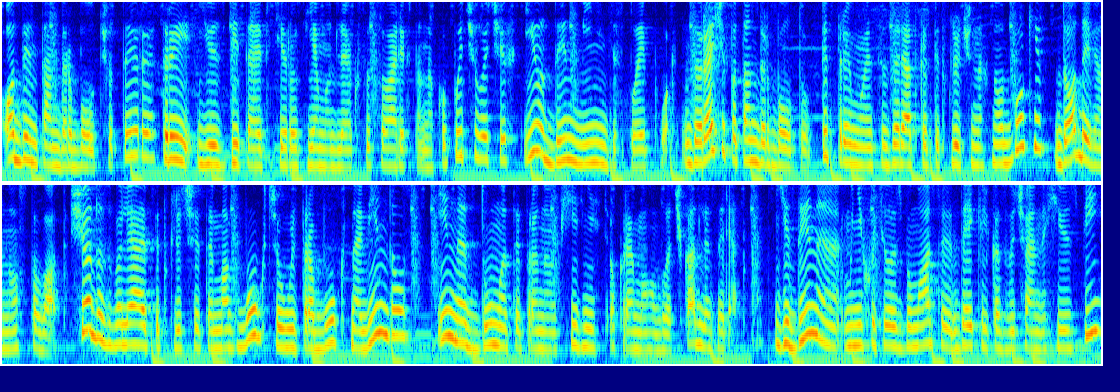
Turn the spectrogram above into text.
один Thunderbolt 4, три USB Type-C роз'єми для аксесуарів та накопичувачів і один міні-дисплей-порт. До речі, по Thunderbolt підтримується зарядка підключених ноутбуків до 90 Вт, що дозволяє підключити MacBook чи Ultrabook на Windows і не думати про необхідність окремого блочка для зарядки. Єдине, мені хотілося б мати декілька звичайних USB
